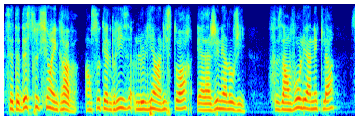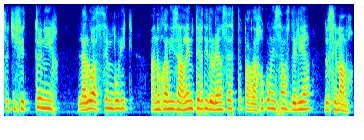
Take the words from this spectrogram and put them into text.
Cette destruction est grave, en ce qu'elle brise le lien à l'histoire et à la généalogie, faisant voler en éclats ce qui fait tenir la loi symbolique en organisant l'interdit de l'inceste par la reconnaissance des liens de ses membres.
